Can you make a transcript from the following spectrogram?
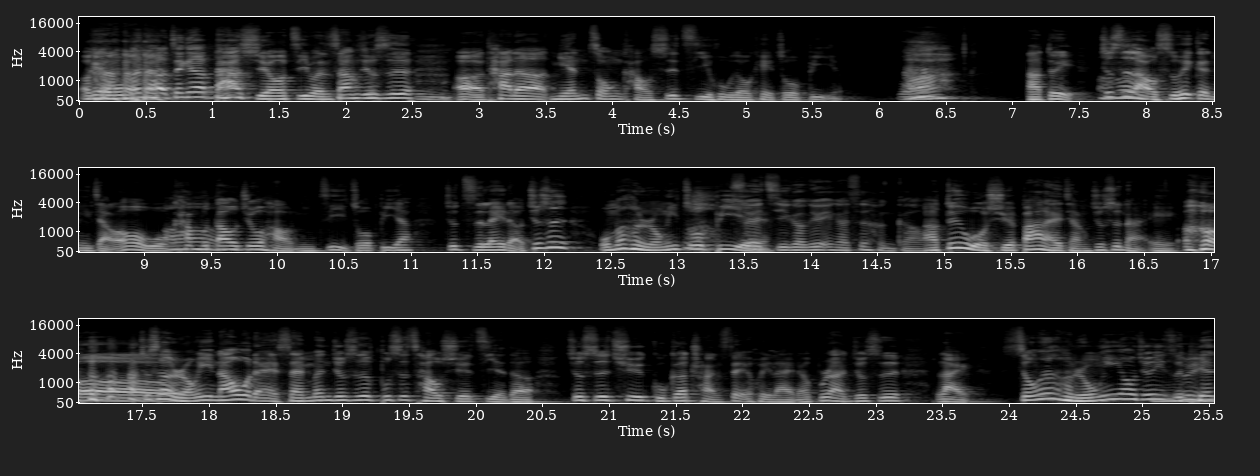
，OK，我们的这个大学哦，基本上就是呃，他的年终考试几乎都可以作弊哇。啊，对，就是老师会跟你讲哦，我看不到就好，你自己作弊啊，就之类的，就是我们很容易作弊，所以及格率应该是很高啊。对于我学霸来讲，就是拿 A，就是很容易。然后我的 assignment 就是不是抄学姐的，就是去 Google Translate 回来的，不然就是来，总是很容易哦，就一直骗，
